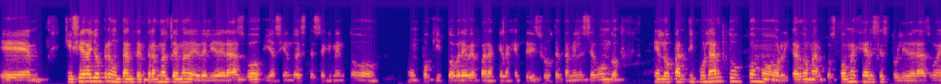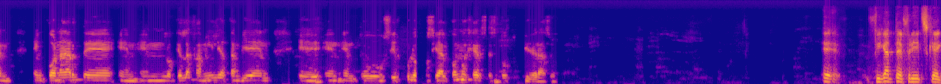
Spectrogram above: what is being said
Eh, quisiera yo preguntarte, entrando al tema de, de, liderazgo y haciendo este segmento un poquito breve para que la gente disfrute también el segundo. En lo particular, tú como Ricardo Marcos, ¿cómo ejerces tu liderazgo en, en Conarte, en, en lo que es la familia también, eh, en, tu círculo social? ¿Cómo ejerces tu liderazgo? Eh, fíjate, Fritz, que,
